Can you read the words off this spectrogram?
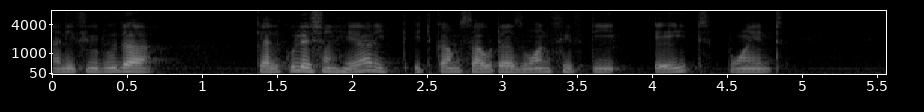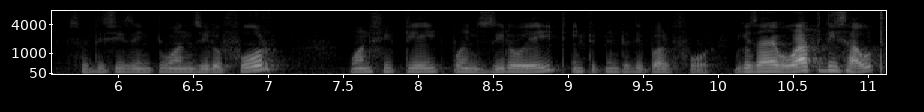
and if you do the calculation here it, it comes out as 158 point so this is into 104 158.08 into 10 to the power 4 because I have worked this out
